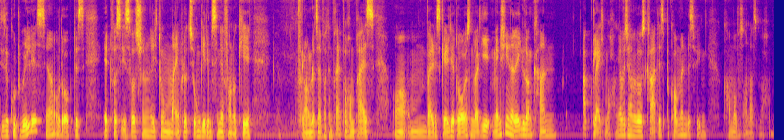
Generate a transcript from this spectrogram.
dieser Goodwill ist, ja, oder ob das etwas ist, was schon in Richtung Manipulation geht, im Sinne von, okay, verlangen jetzt einfach den dreifachen Preis, äh, um, weil das Geld ja da ist und weil die Menschen in der Regel dann keinen Abgleich machen. Ja, weil sie haben ja was gratis bekommen, deswegen kann man was anderes machen.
